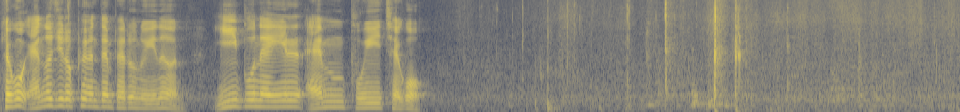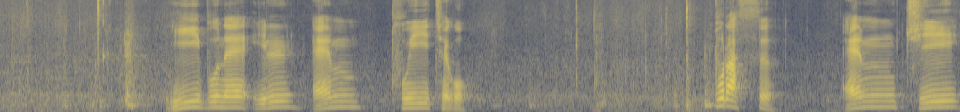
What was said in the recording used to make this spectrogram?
결국 에너지로 표현된 베르누이는 2분의 1 mv 제곱. 이분의1 mv 제곱 플러스 mgz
